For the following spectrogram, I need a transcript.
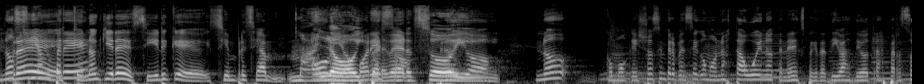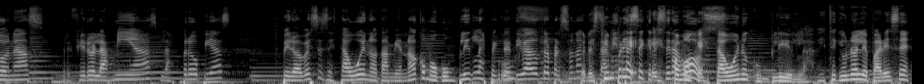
no Re, siempre. que no quiere decir que siempre sea malo Obvio, y perverso y digo, no, como que yo siempre pensé como no está bueno tener expectativas de otras personas, prefiero las mías, las propias, pero a veces está bueno también, ¿no? Como cumplir la expectativa de otra persona Pero que también siempre te hace es crecer como a vos. que está bueno cumplirlas, ¿viste? Que uno le parece...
